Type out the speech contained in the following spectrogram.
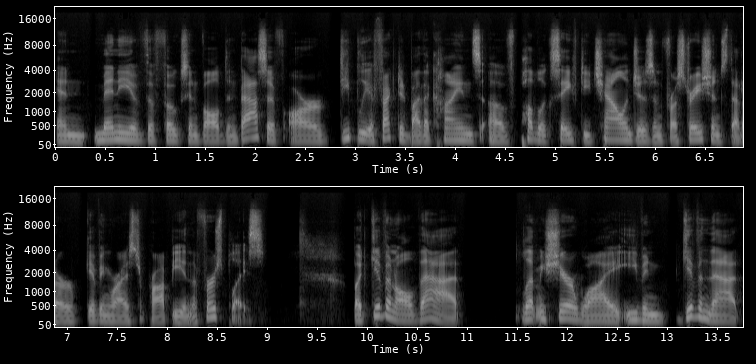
and many of the folks involved in BASF are deeply affected by the kinds of public safety challenges and frustrations that are giving rise to Prop E in the first place. But given all that, let me share why, even given that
